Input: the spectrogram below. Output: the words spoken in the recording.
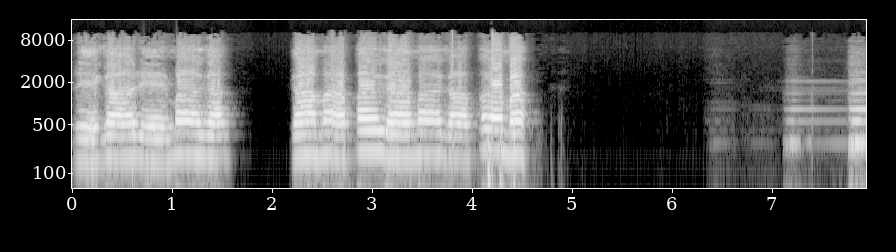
re ga re ma ga, ga ma pa ga ma ga pa ma. This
